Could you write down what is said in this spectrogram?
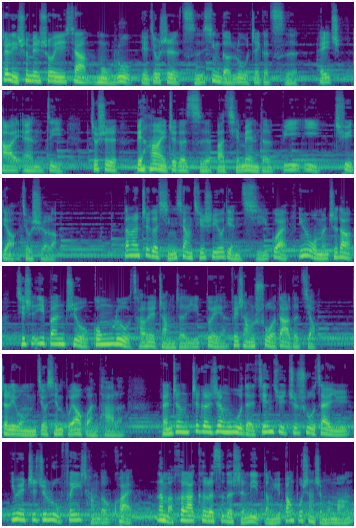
这里顺便说一下，母鹿也就是雌性的鹿这个词，H I N D，就是 behind 这个词，把前面的 B E 去掉就是了。当然，这个形象其实有点奇怪，因为我们知道，其实一般只有公鹿才会长着一对非常硕大的角。这里我们就先不要管它了。反正这个任务的艰巨之处在于，因为这只鹿非常的快，那么赫拉克勒斯的神力等于帮不上什么忙。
